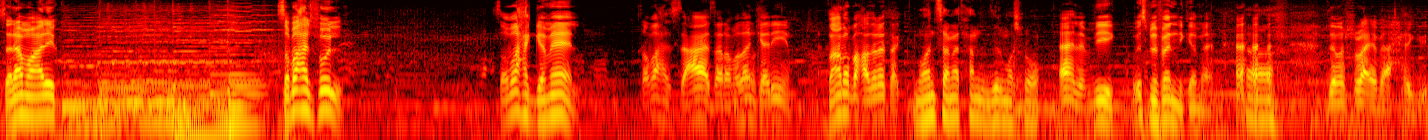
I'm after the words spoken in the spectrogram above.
السلام عليكم. صباح الفل. صباح الجمال. صباح السعادة رمضان كريم. تعرف بحضرتك مهندس عماد حمدي مدير المشروع أهلا بيك. واسم فني كمان. آه، ده مشروع إيه بقى؟ حجري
